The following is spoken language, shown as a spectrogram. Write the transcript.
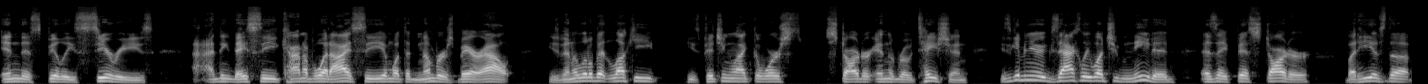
in this Phillies series. I think they see kind of what I see and what the numbers bear out. He's been a little bit lucky. He's pitching like the worst starter in the rotation. He's giving you exactly what you needed as a fifth starter, but he is the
